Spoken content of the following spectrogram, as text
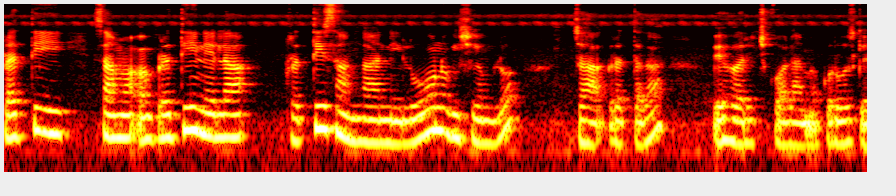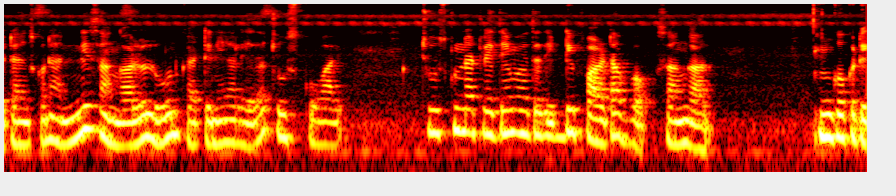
ప్రతి సమ ప్రతి నెల ప్రతి సంఘాన్ని లోను విషయంలో జాగ్రత్తగా వ్యవహరించుకోవాలి. ఆమె ఒక రోజు కేటాయించుకొని అన్ని సంఘాలు లోన్ కట్టినాయా లేదా చూసుకోవాలి. చూసుకున్నట్లయితే ఏమవుతుంది? డిఫాల్ట్ అవ్వవు సంఘాలు. ఇంకొకటి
